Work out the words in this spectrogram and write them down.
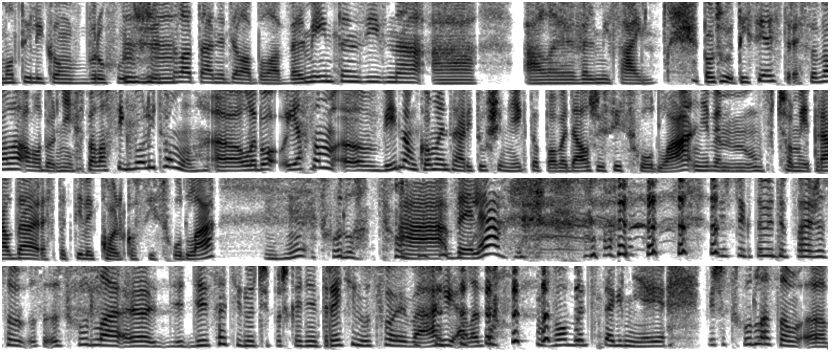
motýlikom v bruchu, mm-hmm. čiže celá tá nedela bola veľmi intenzívna, a, ale veľmi fajn. Počuj, ty si aj stresovala, alebo nespala si kvôli tomu? Uh, lebo ja som uh, v jednom komentári, tuším, niekto povedal, že si schudla. Neviem, v čom je pravda, respektíve koľko si schudla. Mm-hmm, schudla som. A veľa? Vieš kto mi to povie, že som schudla e, desatinu, či počkať, nie tretinu svojej váhy, ale to vôbec tak nie je. Vieš, schudla som 5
